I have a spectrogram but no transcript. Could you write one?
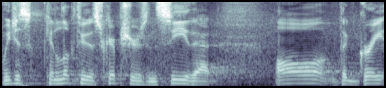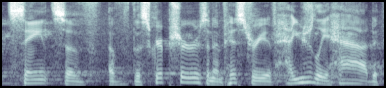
We just can look through the scriptures and see that all the great saints of, of the scriptures and of history have usually had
